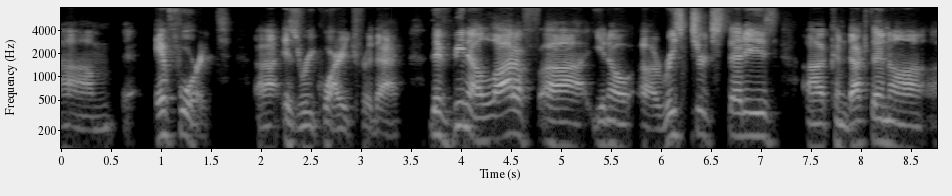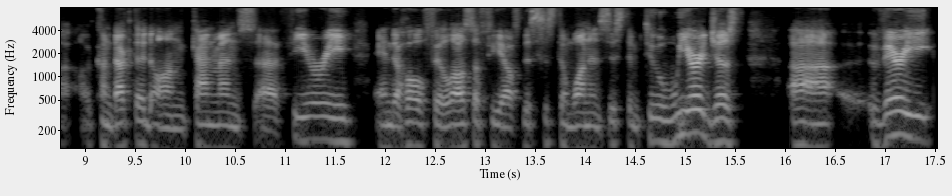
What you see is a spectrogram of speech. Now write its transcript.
um, effort uh, is required for that. There've been a lot of, uh, you know, uh, research studies uh, conducted on, uh, conducted on Kahneman's uh, theory and the whole philosophy of the system one and system two. We are just very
